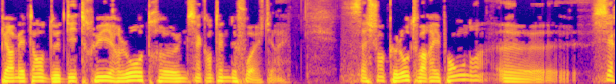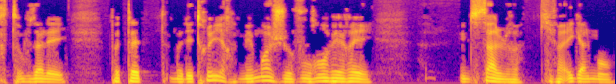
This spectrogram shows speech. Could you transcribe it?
permettant de détruire l'autre une cinquantaine de fois, je dirais. Sachant que l'autre va répondre, euh, certes, vous allez peut-être me détruire, mais moi, je vous renverrai une salve qui va également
